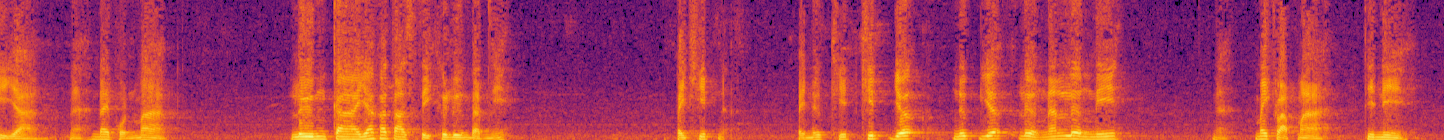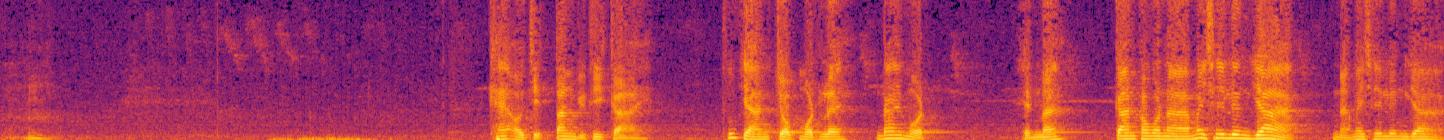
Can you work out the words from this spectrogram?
กี่อย่างนะได้ผลมาก ลืมกายคตาสติคือลืมแบบนี้ ไปคิดนะไปนึกคิดคิดเยอะ นึกเยอะเรื่องนั้นเรื่องนี้นะไม่กลับมาที่นี่แค่เอาจิตตั้งอยู่ที่กาย ทุกอย่างจบหมดเลย ได้หมด เห็นไหม การภาวนาไม่ใช่เรื่องยากนะไม่ใช่เรื่องยาก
